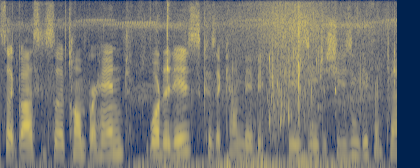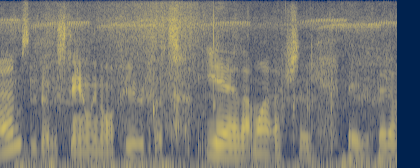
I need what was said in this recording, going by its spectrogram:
so that guys can sort of comprehend what it is because it can be a bit confusing just using different terms. Just have a Stanley knife here if that's. Yeah, that might actually be a bit better.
